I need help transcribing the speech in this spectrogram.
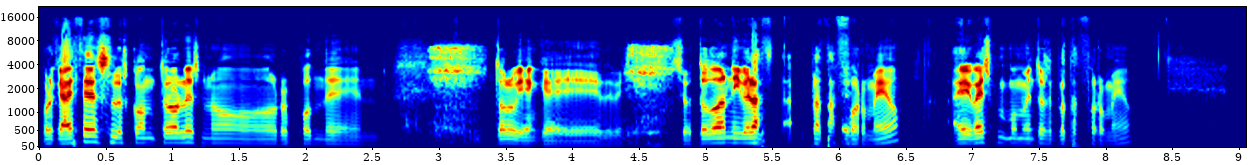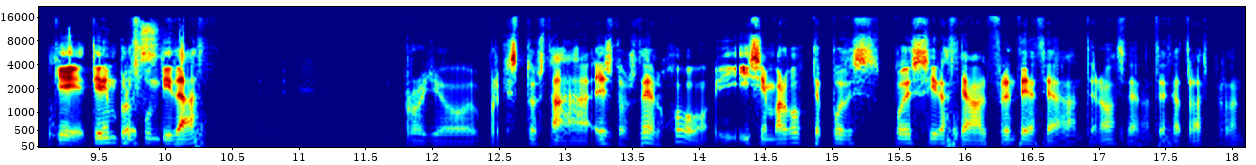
porque a veces los controles no responden todo lo bien que debería. Sobre todo a nivel plataformeo. Hay ves momentos de plataformeo que tienen Pues- profundidad. Rollo, porque esto está es 2D el juego y, y sin embargo te puedes puedes ir hacia el frente y hacia adelante, ¿no? Hacia adelante y hacia atrás, perdón.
